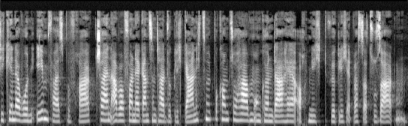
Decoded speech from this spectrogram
Die Kinder wurden ebenfalls befragt, scheinen aber von der ganzen Tat wirklich gar nichts mitbekommen zu haben und können daher auch nicht wirklich etwas dazu sagen.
